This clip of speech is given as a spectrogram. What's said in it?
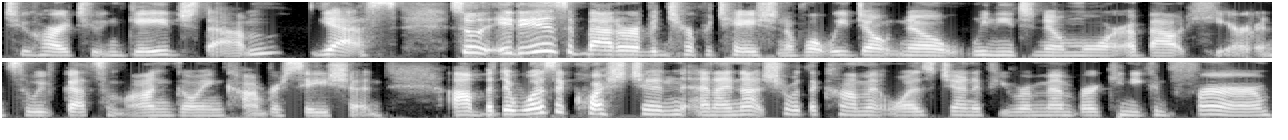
too hard to engage them. Yes. So it is a matter of interpretation of what we don't know, we need to know more about here. And so we've got some ongoing conversation. Um, but there was a question, and I'm not sure what the comment was, Jen, if you remember, can you confirm?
